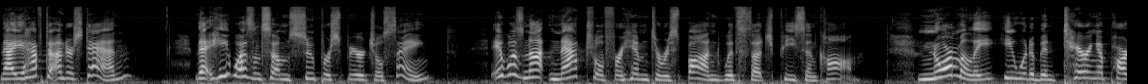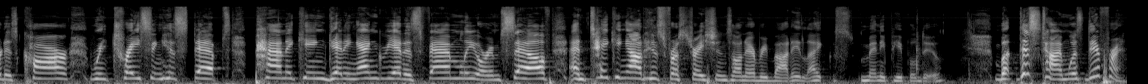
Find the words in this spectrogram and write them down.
Now, you have to understand that he wasn't some super spiritual saint. It was not natural for him to respond with such peace and calm. Normally, he would have been tearing apart his car, retracing his steps, panicking, getting angry at his family or himself, and taking out his frustrations on everybody, like many people do. But this time was different.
